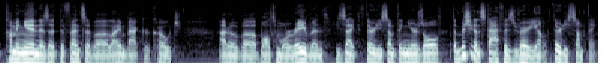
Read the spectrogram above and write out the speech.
coming in as a defensive uh, linebacker coach out of uh, Baltimore Ravens. He's like 30 something years old. The Michigan staff is very young, 30 something.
